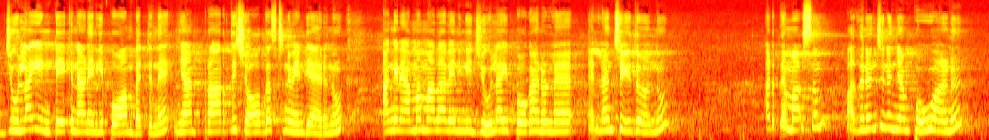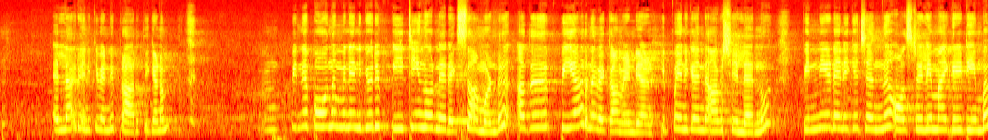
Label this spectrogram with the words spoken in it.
ജൂലൈ ഇൻടേക്കിനാണ് എനിക്ക് പോകാൻ പറ്റുന്നത് ഞാൻ പ്രാർത്ഥിച്ച് ഓഗസ്റ്റിന് വേണ്ടിയായിരുന്നു. അങ്ങനെ അമ്മ മാതാവ് എനിക്ക് ജൂലൈ പോകാനുള്ള എല്ലാം ചെയ്തു വന്നു അടുത്ത മാസം പതിനഞ്ചിന് ഞാൻ പോവുകയാണ് എല്ലാവരും എനിക്ക് വേണ്ടി പ്രാർത്ഥിക്കണം. പിന്നെ പോകുന്ന മുന്നേ എനിക്കൊരു പി ടി എന്ന് പറഞ്ഞൊരു എക്സാം ഉണ്ട്. അത് പി ആറിന് വെക്കാൻ വേണ്ടിയാണ്. ഇപ്പം എനിക്ക് അതിന്റെ ആവശ്യമില്ലായിരുന്നു. പിന്നീട് എനിക്ക് ചെന്ന് ഓസ്ട്രേലിയ മൈഗ്രേറ്റ് ചെയ്യുമ്പോൾ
